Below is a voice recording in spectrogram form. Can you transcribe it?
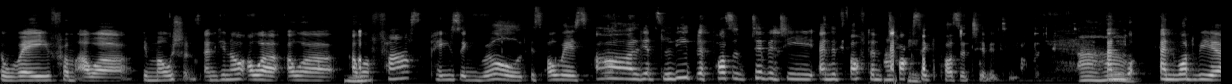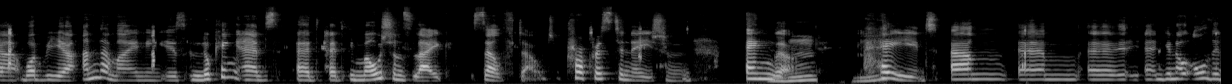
away from our emotions. And you know, our our mm-hmm. our fast-pacing world is always, oh, let's lead with positivity, and it's often toxic positivity. Uh-huh. And and what we are what we are undermining is looking at at, at emotions like self doubt, procrastination, anger. Mm-hmm. Mm-hmm. hate um, um, uh, and you know all the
